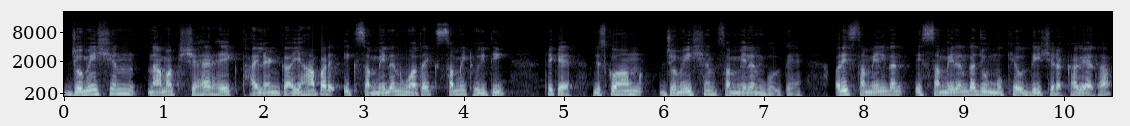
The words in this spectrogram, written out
जोमेशियन नामक शहर है एक थाईलैंड का। यहाँ पर एक सम्मेलन हुआ था, एक समिट हुई थी, ठीक है, जिसको हम जोमेशियन सम्मेलन बोलते हैं। और इस सम्मेलन का, इस सम्मेलन का जो मुख्य उद्देश्य रखा गया था,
